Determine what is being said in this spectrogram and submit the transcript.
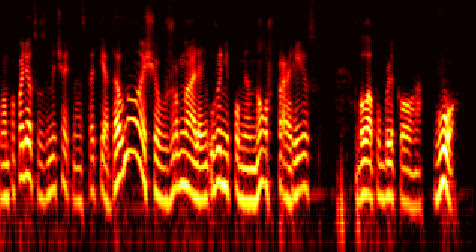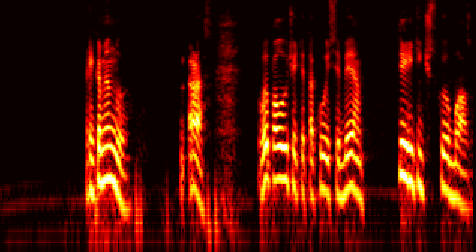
вам попадется замечательная статья. Давно еще в журнале, уже не помню, «Нож», «Прорез» была опубликована. Во! Рекомендую. Раз. Вы получите такую себе теоретическую базу.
